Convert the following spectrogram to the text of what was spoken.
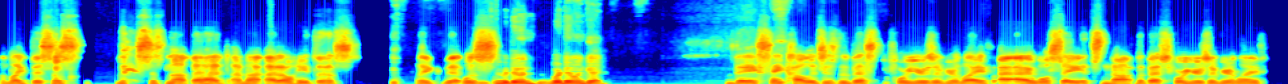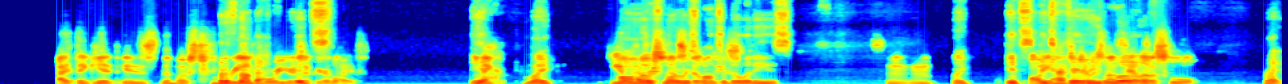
I'm like, this is this is not bad. I'm not. I don't hate this. Like that was. We're doing we're doing good. They say college is the best four years of your life. I, I will say it's not the best four years of your life. I think it is the most free four years of your life. Yeah, Like, like You almost no responsibilities. responsibilities. hmm It's All you it's have to do very is not low, fail out of school. right?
